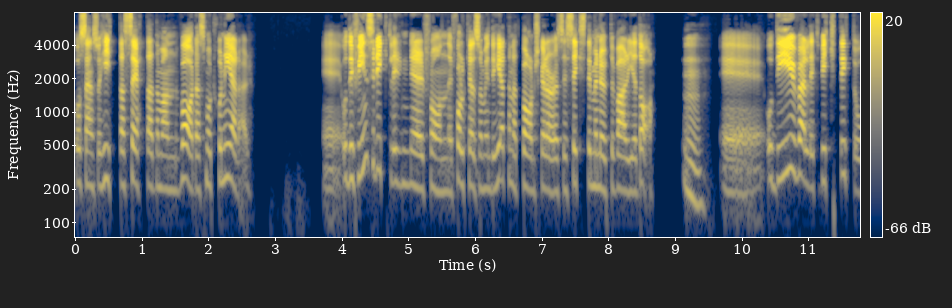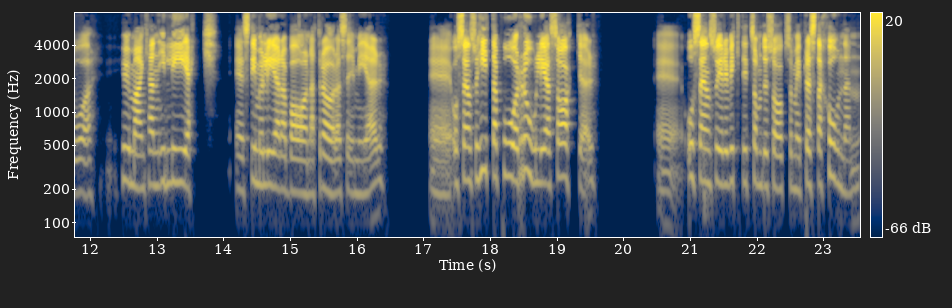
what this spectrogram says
Och sen så hitta sätt att man vardagsmotionerar. Eh, och det finns riktlinjer från Folkhälsomyndigheten att barn ska röra sig 60 minuter varje dag. Mm. Eh, och det är ju väldigt viktigt då hur man kan i lek eh, stimulera barn att röra sig mer. Eh, och sen så hitta på roliga saker. Eh, och sen så är det viktigt som du sa också med prestationen.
